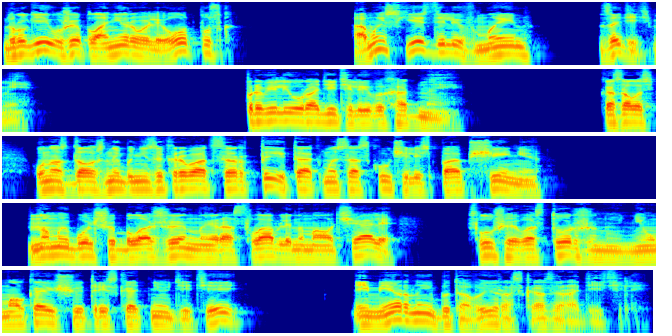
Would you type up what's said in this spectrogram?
другие уже планировали отпуск, а мы съездили в Мэйн за детьми провели у родителей выходные. Казалось, у нас должны бы не закрываться рты, так мы соскучились по общению. Но мы больше блаженно и расслабленно молчали, слушая восторженную, неумолкающую трескотню детей и мерные бытовые рассказы родителей.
